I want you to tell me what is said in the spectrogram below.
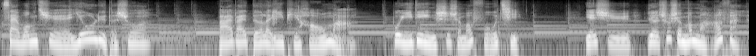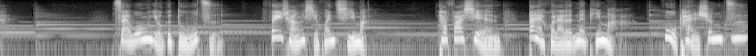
塞翁却忧虑地说：“白白得了一匹好马，不一定是什么福气，也许惹出什么麻烦来。”塞翁有个独子，非常喜欢骑马，他发现带回来的那匹马顾盼生姿。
